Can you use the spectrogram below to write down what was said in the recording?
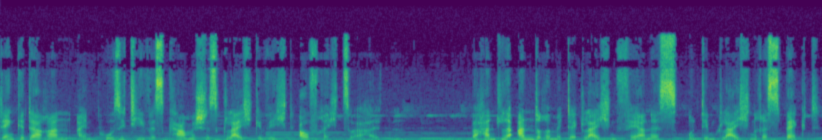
denke daran, ein positives karmisches Gleichgewicht aufrechtzuerhalten. Behandle andere mit der gleichen Fairness und dem gleichen Respekt,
